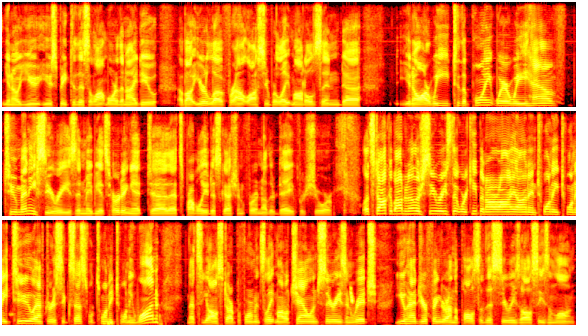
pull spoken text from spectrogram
you know, you you speak to this a lot more than I do about your love for Outlaw Super Late models, and uh, you know, are we to the point where we have too many series and maybe it's hurting it, uh, that's probably a discussion for another day for sure. Let's talk about another series that we're keeping our eye on in 2022 after a successful 2021. That's the All Star Performance Late Model Challenge Series. And Rich, you had your finger on the pulse of this series all season long.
